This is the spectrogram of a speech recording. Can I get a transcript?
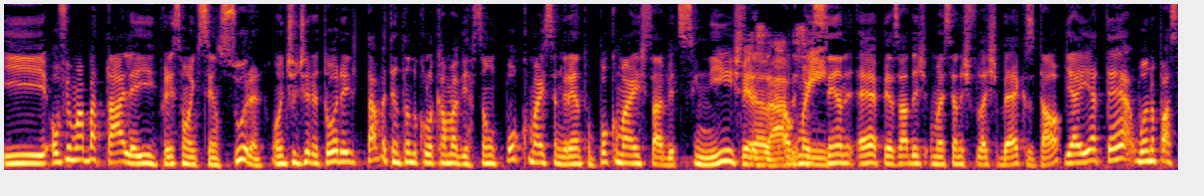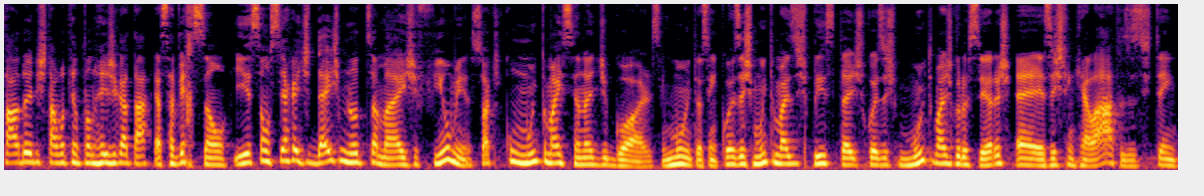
E houve uma batalha aí, principalmente censura, onde o diretor ele tava tentando colocar uma versão um pouco mais sangrenta, um pouco mais, sabe, sinistra, Pesado, algumas sim. cenas, é, pesadas, umas cenas de flashbacks e tal. E aí até o ano passado eles estavam tentando resgatar essa versão. E são cerca de 10 minutos a mais de filme, só que com muito mais cena de gore, assim, muito assim, coisas muito mais explícitas, coisas muito mais grosseiras. É, existem relatos, existem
